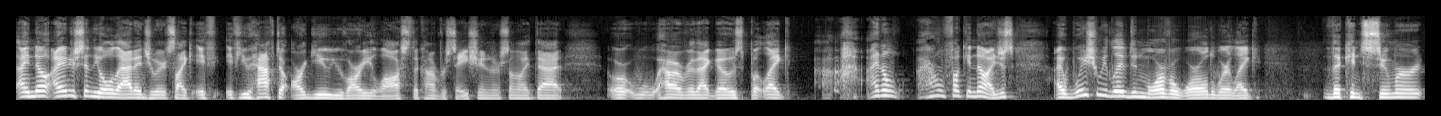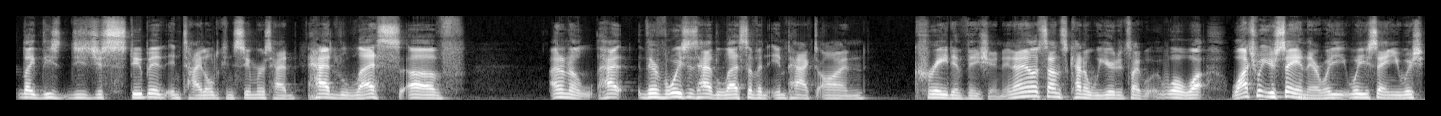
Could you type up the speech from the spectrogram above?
I know I understand the old adage where it's like if if you have to argue, you've already lost the conversation or something like that, or however that goes. But like, I don't I don't fucking know. I just I wish we lived in more of a world where like the consumer like these these just stupid entitled consumers had had less of I don't know, had their voices had less of an impact on creative vision. And I know it sounds kind of weird. It's like, well, what, watch what you're saying there. What are, you, what are you saying? You wish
